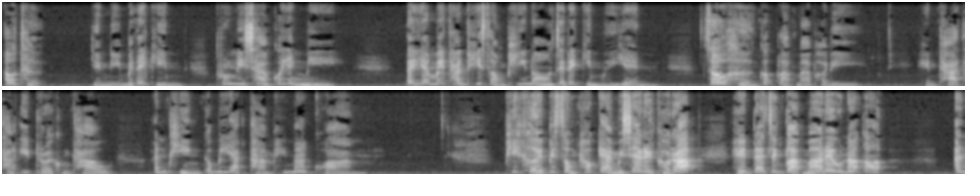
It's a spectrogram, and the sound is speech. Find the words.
เอาเถอะ อย่างนี้ไม่ได้กิน พรุ่งนี้เช้าก็ยังมี แต่ยังไม่ทันที่สองพี่น้องจะได้กินมื้อเย็น เจ้าเหิงก็กลับมาพอดี เห็นท่าทางอิดโรยของเขา อันพิงก็ไม่อยากถามให้มากความ พี่เคยไปส่งเท่าแก่ไม่ใช่หรือขอรับ เหตุใดจึงกลับมาเร็วนักอะอัน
